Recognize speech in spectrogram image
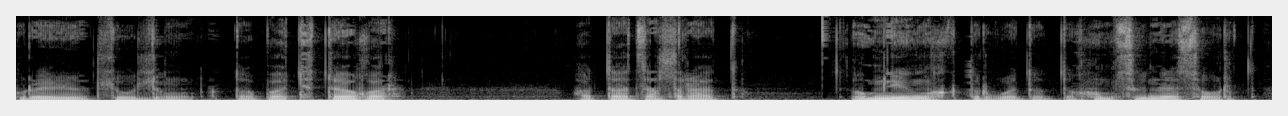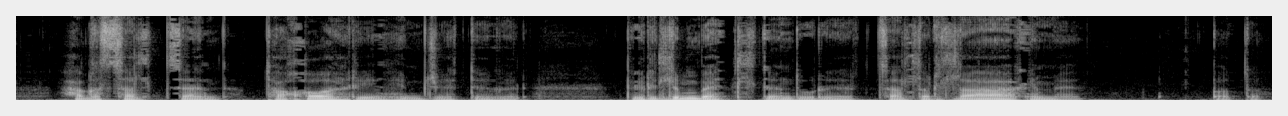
хүрээлүүлэн одоо бодтойгоор одоо залраад өмнгийн огторгууд одоо хөмсгнээс урд хагас салцаанд тохоо хэрийн хэмжээтэйгээр гэрлэн байдалтай дүрээр заларлаа хэмээн бодов.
